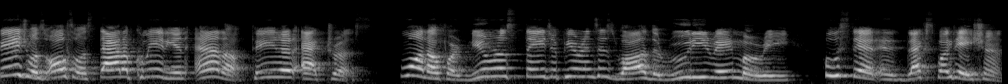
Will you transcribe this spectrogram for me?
Page was also a stand-up comedian and a theater actress. One of her numerous stage appearances was the Rudy Ray Moore, who starred in Blaxploitation.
